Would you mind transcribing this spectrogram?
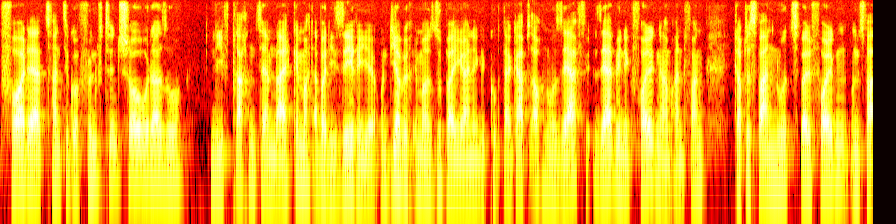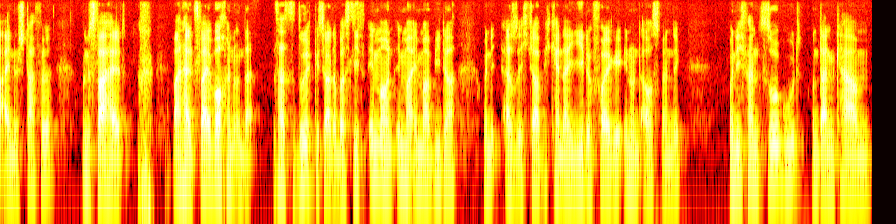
vor der 20.15 Uhr Show oder so lief Drachenzähm live gemacht, aber die Serie, und die habe ich immer super gerne geguckt. Da gab es auch nur sehr, sehr wenig Folgen am Anfang. Ich glaube, das waren nur zwölf Folgen und es war eine Staffel. Und es war halt, waren halt zwei Wochen und das hast du durchgeschaut, aber es lief immer und immer, immer wieder. Und also ich glaube, ich kenne da jede Folge in- und auswendig. Und ich fand es so gut. Und dann kam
